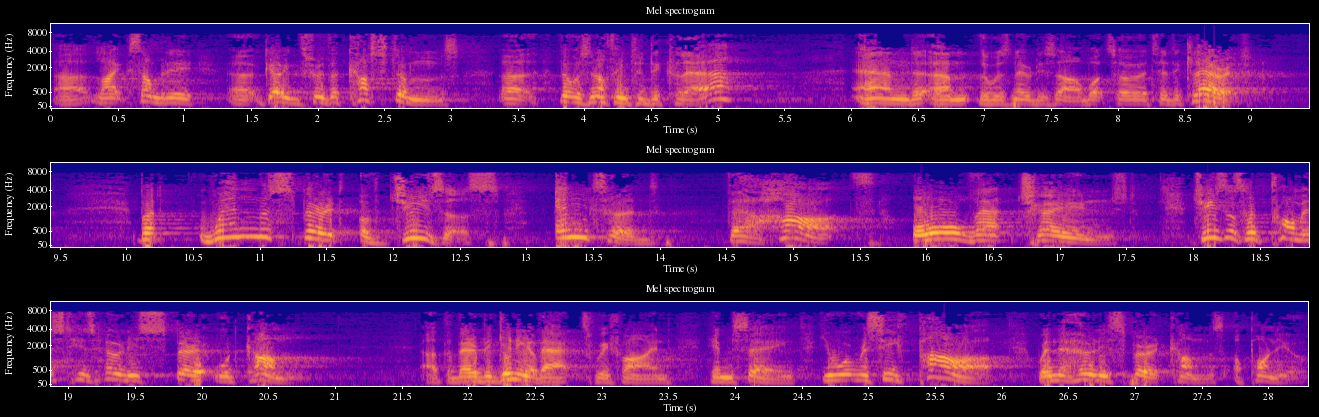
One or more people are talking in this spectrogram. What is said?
Uh, like somebody uh, going through the customs, uh, there was nothing to declare, and um, there was no desire whatsoever to declare it. But when the Spirit of Jesus entered their hearts, all that changed. Jesus had promised His Holy Spirit would come. At the very beginning of Acts we find Him saying, you will receive power when the Holy Spirit comes upon you.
